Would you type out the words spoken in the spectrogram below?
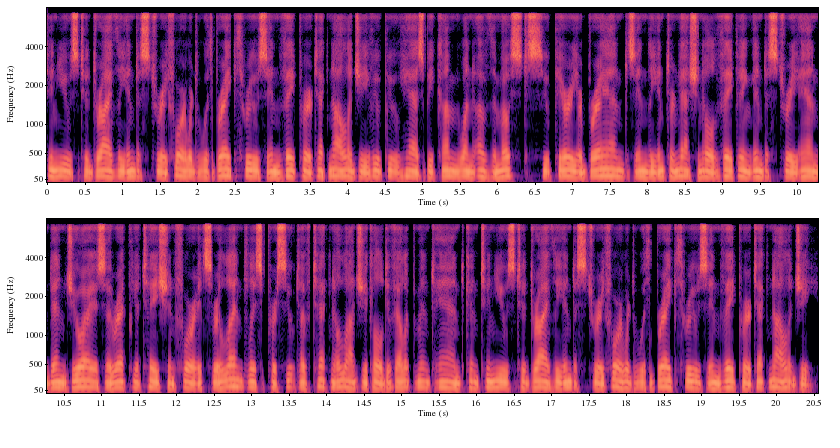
continues to drive the industry forward with breakthroughs in vapor technology. Voopoo has become one of the most superior brands in the international vaping industry and enjoys a reputation for its relentless pursuit of technological development and continues to drive the industry forward with breakthroughs in vapor technology.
